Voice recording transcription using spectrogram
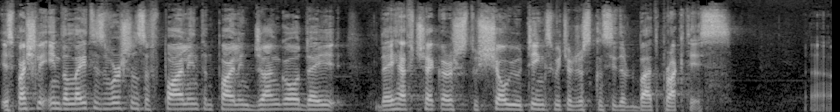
especially in the latest versions of Pylint and Pylint Django, they they have checkers to show you things which are just considered bad practice. Uh,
